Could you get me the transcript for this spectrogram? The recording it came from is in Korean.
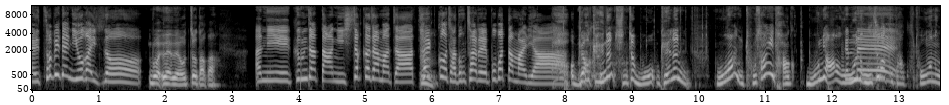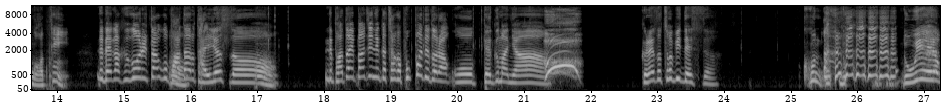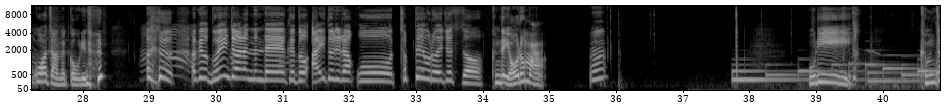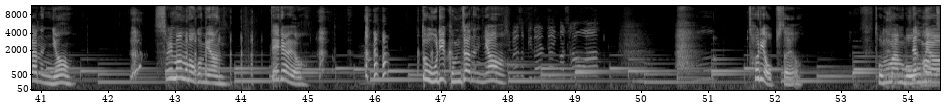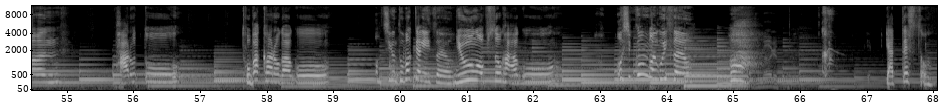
아니 첩이된 이유가 있어. 뭐왜왜 어쩌다가? 아니 금자땅이 시작하자마자 탈거 자동차를 뽑았단 말이야. 어, 야 걔는 진짜 뭐 걔는 뭐하니 조상이 다 뭐냐? 오늘 근데- 이렇게 다 도우는 것 같아. 근데 내가 그거를 타고 바다로 달렸어. 어. 근데 바다에 빠지니까 차가 폭파되더라고 배그 마냥. 그래서 첩이 됐어. 그건 노, 노, 노예라고 하지 않을까 우리는? 아 그래서 노예인 줄 알았는데 그래도 아이돌이라고 첩템으로 해줬어. 근데 여름아 응? 우리 금자는요 술만 먹으면 때려요. 또 우리 금자는요 집에서 기다릴 테니까 사와. 철이 없어요. 돈만 모으면 바로 또 도박하러 가고 어, 지금 도박장에 있어요. 유흥업소 가고 어 19분 걸고 있어요. 와 얕댔어.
